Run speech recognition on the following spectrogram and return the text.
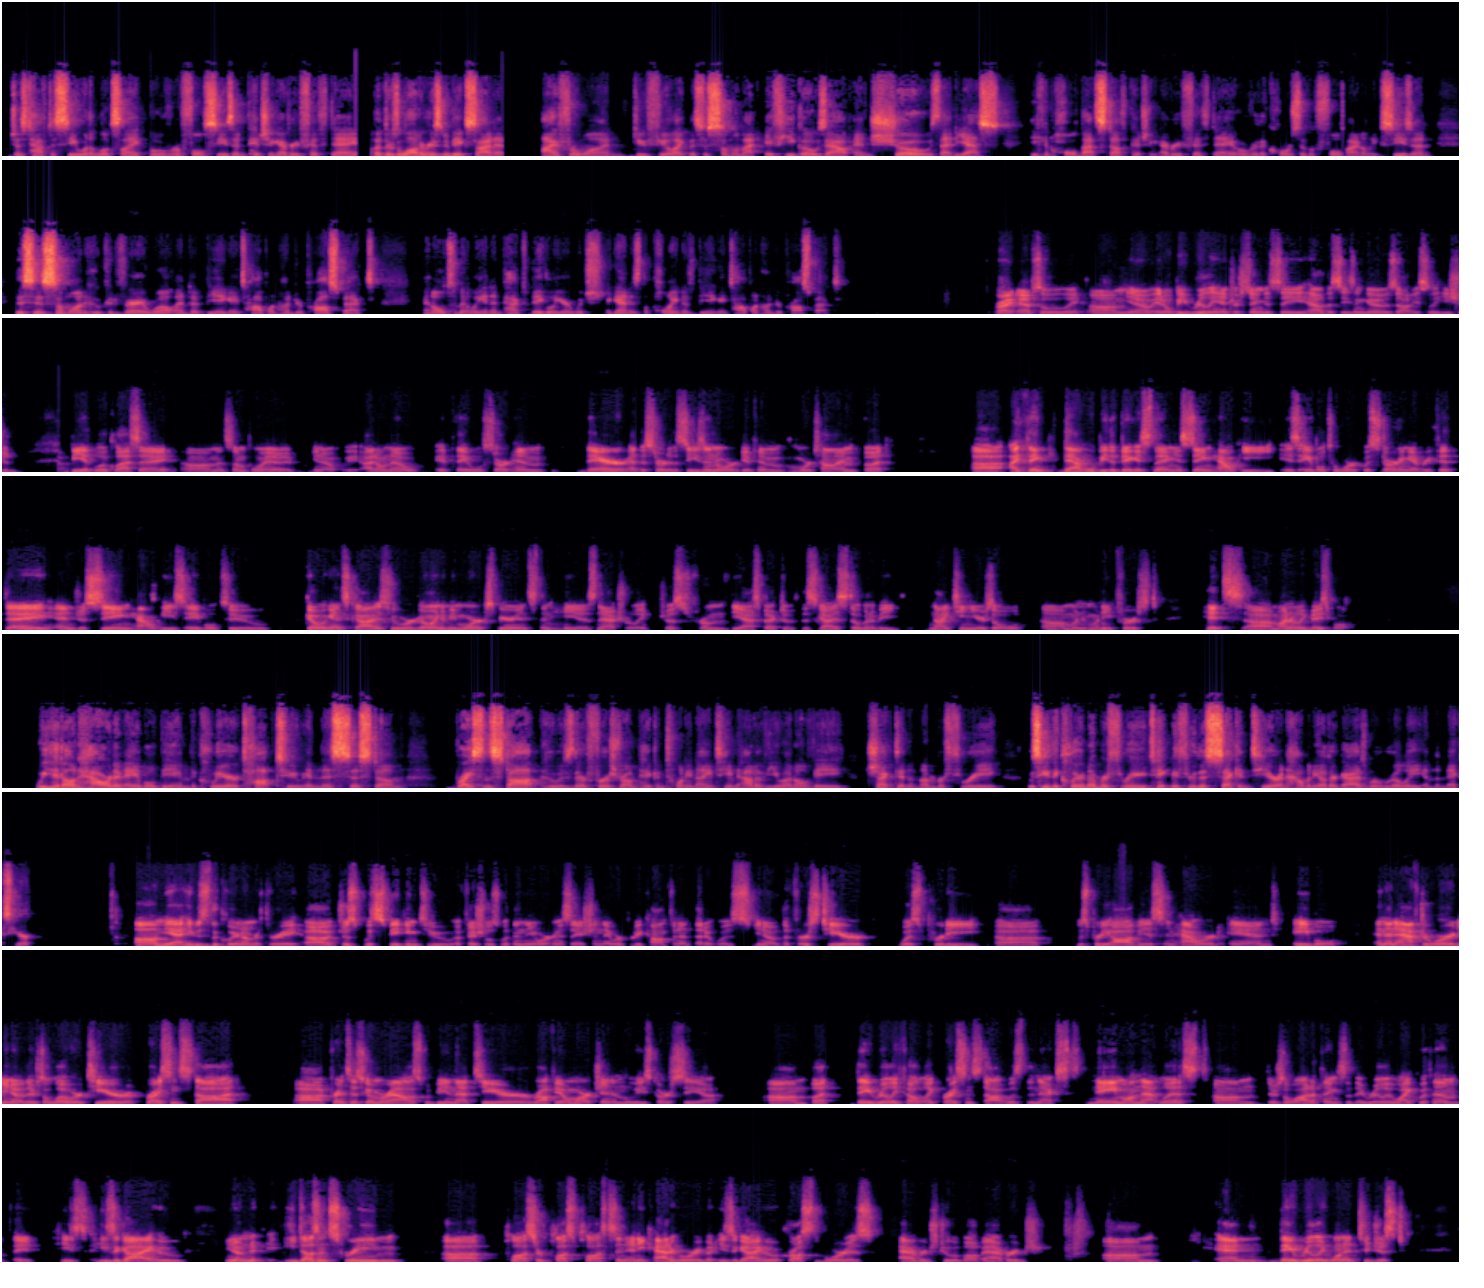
Just have to see what it looks like over a full season, pitching every fifth day. But there's a lot of reason to be excited. I, for one, do feel like this is someone that if he goes out and shows that, yes, he can hold that stuff pitching every fifth day over the course of a full minor league season, this is someone who could very well end up being a top 100 prospect and ultimately an impact big leaguer, which again is the point of being a top 100 prospect. Right, absolutely. Um, you know, it'll be really interesting to see how the season goes. Obviously, he should be at low class A um, at some point. Uh, you know, I don't know if they will start him there at the start of the season or give him more time, but uh, I think that will be the biggest thing is seeing how he is able to work with starting every fifth day and just seeing how he's able to go against guys who are going to be more experienced than he is naturally, just from the aspect of this guy is still going to be 19 years old um, when, when he first hits uh, minor league baseball. We hit on Howard and Abel being the clear top two in this system. Bryson Stott, who was their first round pick in 2019 out of UNLV, checked in at number three. Was he the clear number three? Take me through the second tier and how many other guys were really in the mix here. Um, yeah, he was the clear number three. Uh, just with speaking to officials within the organization, they were pretty confident that it was, you know, the first tier was pretty uh, was pretty obvious in Howard and Abel, and then afterward, you know, there's a lower tier of Bryson Stott, uh, Francisco Morales would be in that tier, Rafael Marchan, and Luis Garcia. Um, but they really felt like Bryson Stott was the next name on that list. Um, there's a lot of things that they really like with him. They he's he's a guy who you know he doesn't scream uh, plus or plus plus in any category, but he's a guy who across the board is average to above average. Um, and they really wanted to just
